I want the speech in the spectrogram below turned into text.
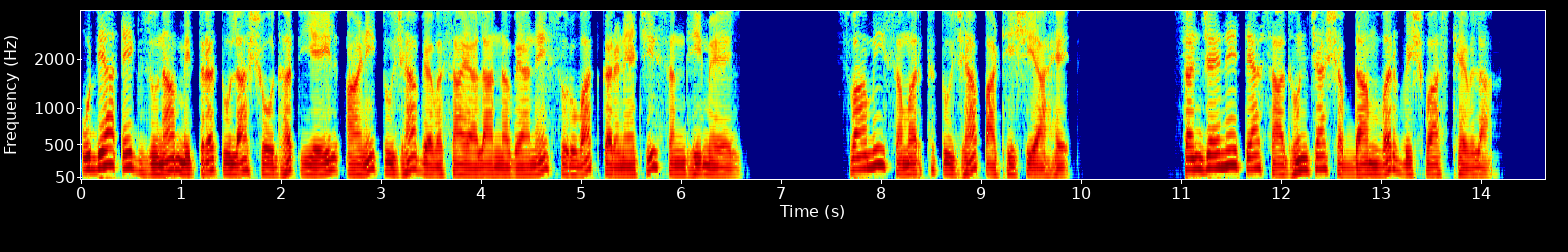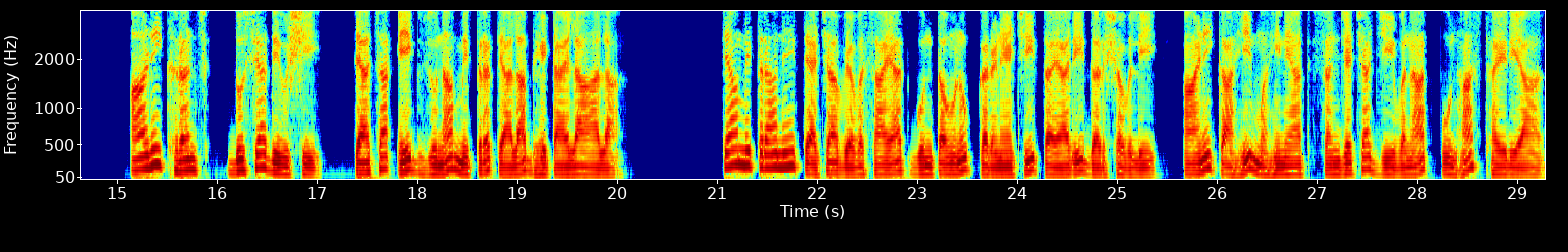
उद्या एक जुना मित्र तुला शोधत येईल आणि तुझ्या व्यवसायाला नव्याने सुरुवात करण्याची संधी मिळेल. स्वामी समर्थ तुझ्या पाठीशी आहेत. संजयने त्या साधूंच्या शब्दांवर विश्वास ठेवला. आणि खरंच दुसऱ्या दिवशी त्याचा एक जुना मित्र त्याला भेटायला आला. त्या मित्राने त्याच्या व्यवसायात गुंतवणूक करण्याची तयारी दर्शवली आणि काही महिन्यात संजयच्या जीवनात पुन्हा स्थैर्य आल.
